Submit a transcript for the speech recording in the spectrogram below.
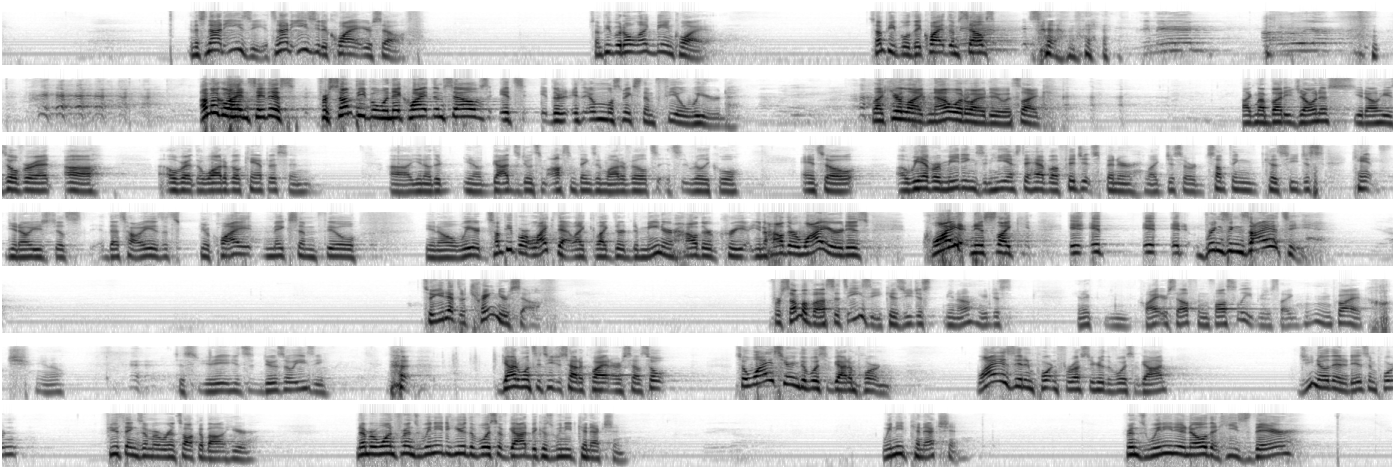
And it's not easy. It's not easy to quiet yourself. Some people don't like being quiet. Some people, they quiet themselves. Amen. Hallelujah. I'm going to go ahead and say this. For some people, when they quiet themselves, it's, it, it almost makes them feel weird. Like you're like, now what do I do? It's like, like my buddy Jonas, you know, he's over at, uh, over at the Waterville campus, and uh, you know, they're, you know, God's doing some awesome things in Waterville. It's, it's really cool. And so uh, we have our meetings and he has to have a fidget spinner, like just or something, because he just can't, you know, he's just, that's how he is. It's you know, quiet makes him feel, you know, weird. Some people are like that, like, like their demeanor, how they're create, you know, how they're wired is quietness, like it, it, it, it brings anxiety. So you'd have to train yourself. For some of us, it's easy because you just, you know, you just you know, quiet yourself and fall asleep. You're just like, hmm, quiet, you know. Just you, you just do it so easy. But God wants to teach us how to quiet ourselves. So, so why is hearing the voice of God important? Why is it important for us to hear the voice of God? Do you know that it is important? A few things that we're going to talk about here. Number one, friends, we need to hear the voice of God because we need connection. We need connection. Friends, we need to know that He's there.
